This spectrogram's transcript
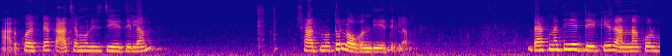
আর কয়েকটা কাঁচামরিচ দিয়ে দিলাম। স্বাদ মতো লবণ দিয়ে দিলাম। ডাকনা দিয়ে ডেকে রান্না করব।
